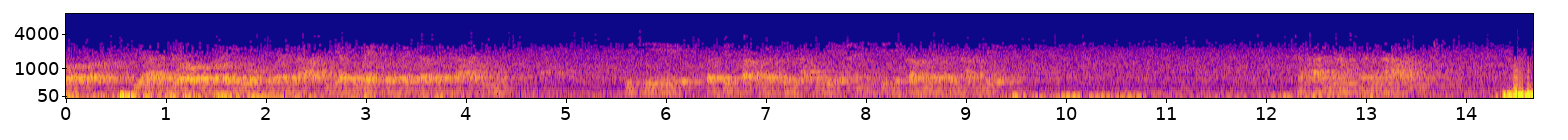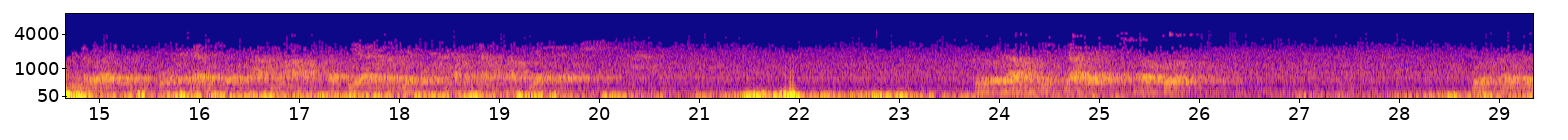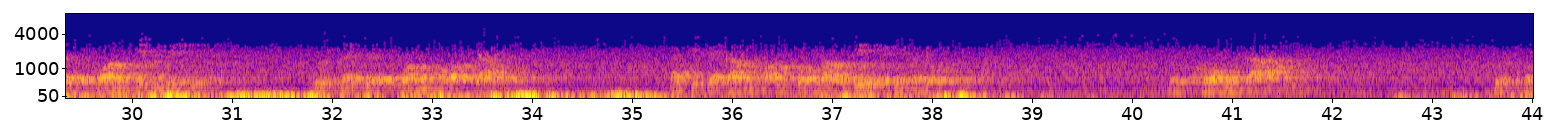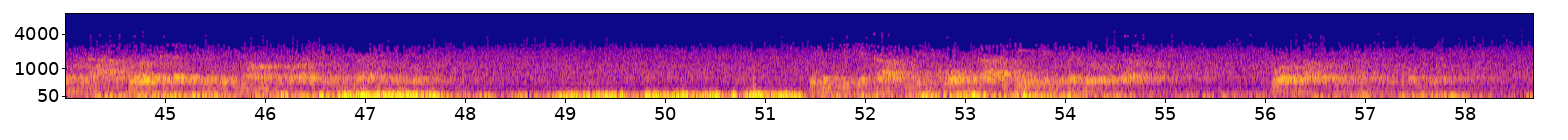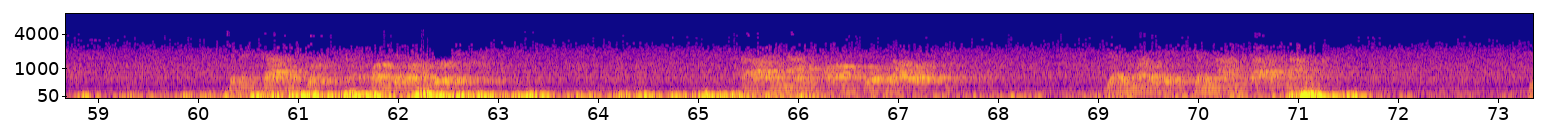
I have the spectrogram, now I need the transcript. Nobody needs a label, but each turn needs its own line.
วกญาติโยมวัยลูกวัยหลานยังไม่เคยก็สถานวิธีปฏิบัติลักษณะนี้กิจกรรมลักษณะนี้ถ้านั่งนานๆเหนื่อยปวดแขนปวดขามากก็เปลี่ยนแล้วเรียกบทมาที่นั่งพับเพียบแทนคือด้านจิตใจเราฝึก ฝึกให้เกิดความยินดีฝึกให้เกิดความพอใจในกิจกรรมของพวกเราที่เป็นประโยชน์ฝึกโครงการฝึกภาวนาเพื่อเกิดเป็นบุญน้อมถวายเป็นได้ทุกคนเป็นกิจกรรมเป็นโครงการที่เป็นประโยชน์กับพวกเราทุกท่านด้วย จะเป็นการฝึกความจะว่าฝึกการนั่งของพวกเรา ยังไม่ชำนาญการนั่ง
